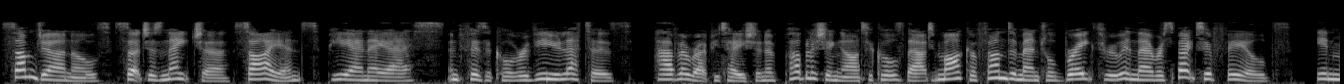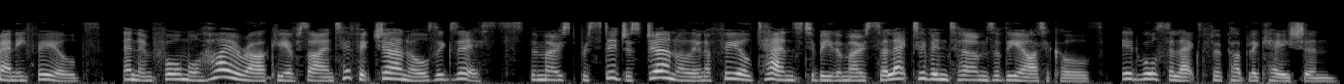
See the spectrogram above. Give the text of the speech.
Some journals, such as Nature, Science, PNAS, and physical review letters, have a reputation of publishing articles that mark a fundamental breakthrough in their respective fields. In many fields, an informal hierarchy of scientific journals exists. The most prestigious journal in a field tends to be the most selective in terms of the articles it will select for publication,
